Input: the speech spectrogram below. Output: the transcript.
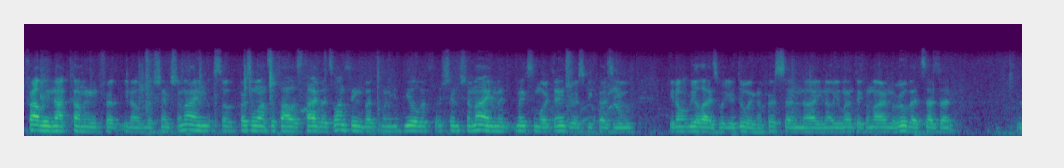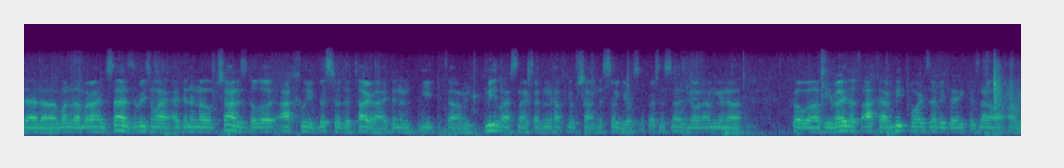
probably not coming for you know l'shem shemaim. So a person wants to follow his taiva, it's one thing, but when you deal with l'shem shemaim, it makes it more dangerous because you you don't realize what you're doing. A person, uh, you know, you learn the Gemara in Meruba, it says that that uh, one of the Amoraim says the reason why I didn't know Pshat is the lo achli bisur the Torah. I didn't eat um, meat last night, so I didn't have to give Pshat in the sugya. So a person says, you know what, I'm gonna go uh, be right of achar meat boards every day because now I'll, I'll,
